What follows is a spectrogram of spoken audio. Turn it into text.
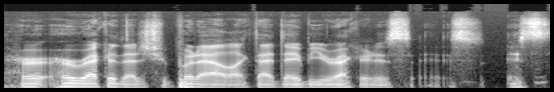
her her record that she put out, like that debut record, is is is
